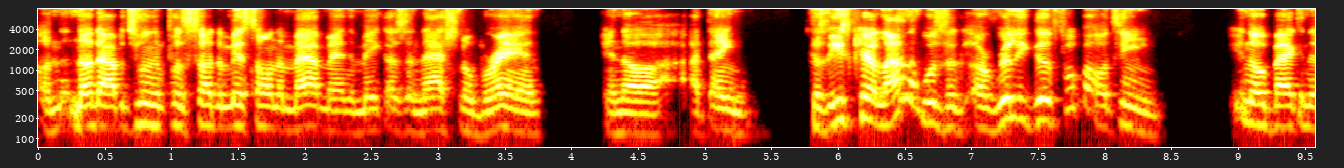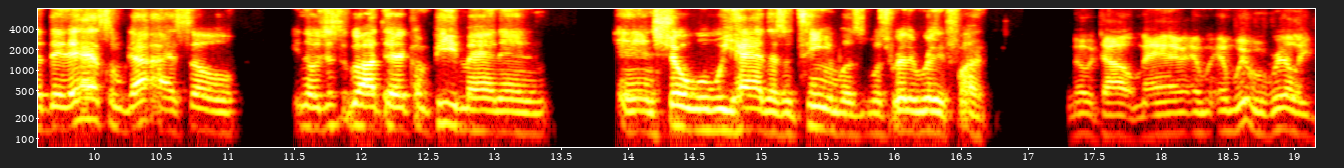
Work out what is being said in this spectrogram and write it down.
another opportunity to put Southern Miss on the map, man, to make us a national brand. And uh, I think because East Carolina was a, a, really good football team, you know, back in the day. They had some guys. So, you know, just to go out there and compete, man, and and show what we had as a team was was really really fun. No doubt, man, and, and we were really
